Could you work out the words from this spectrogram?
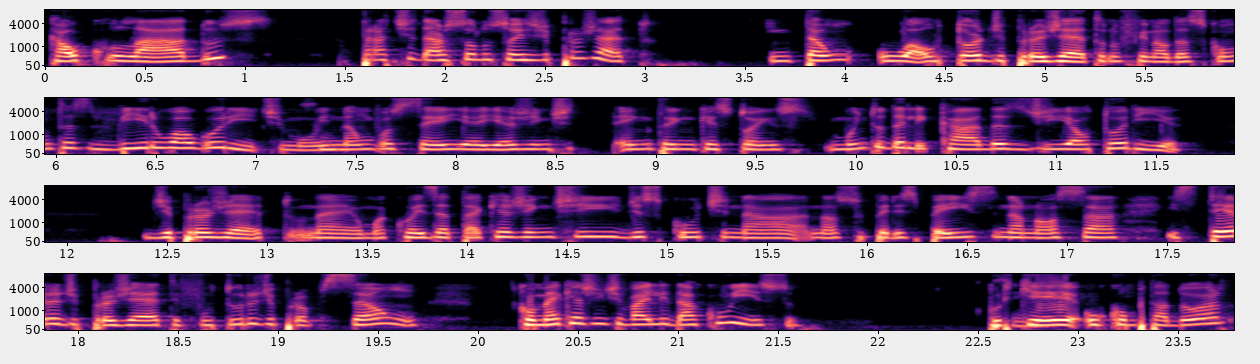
calculados para te dar soluções de projeto. Então, o autor de projeto, no final das contas, vira o algoritmo Sim. e não você. E aí a gente entra em questões muito delicadas de autoria de projeto, né? Uma coisa até que a gente discute na, na Super Space, na nossa esteira de projeto e futuro de profissão, como é que a gente vai lidar com isso? Porque Sim. o computador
